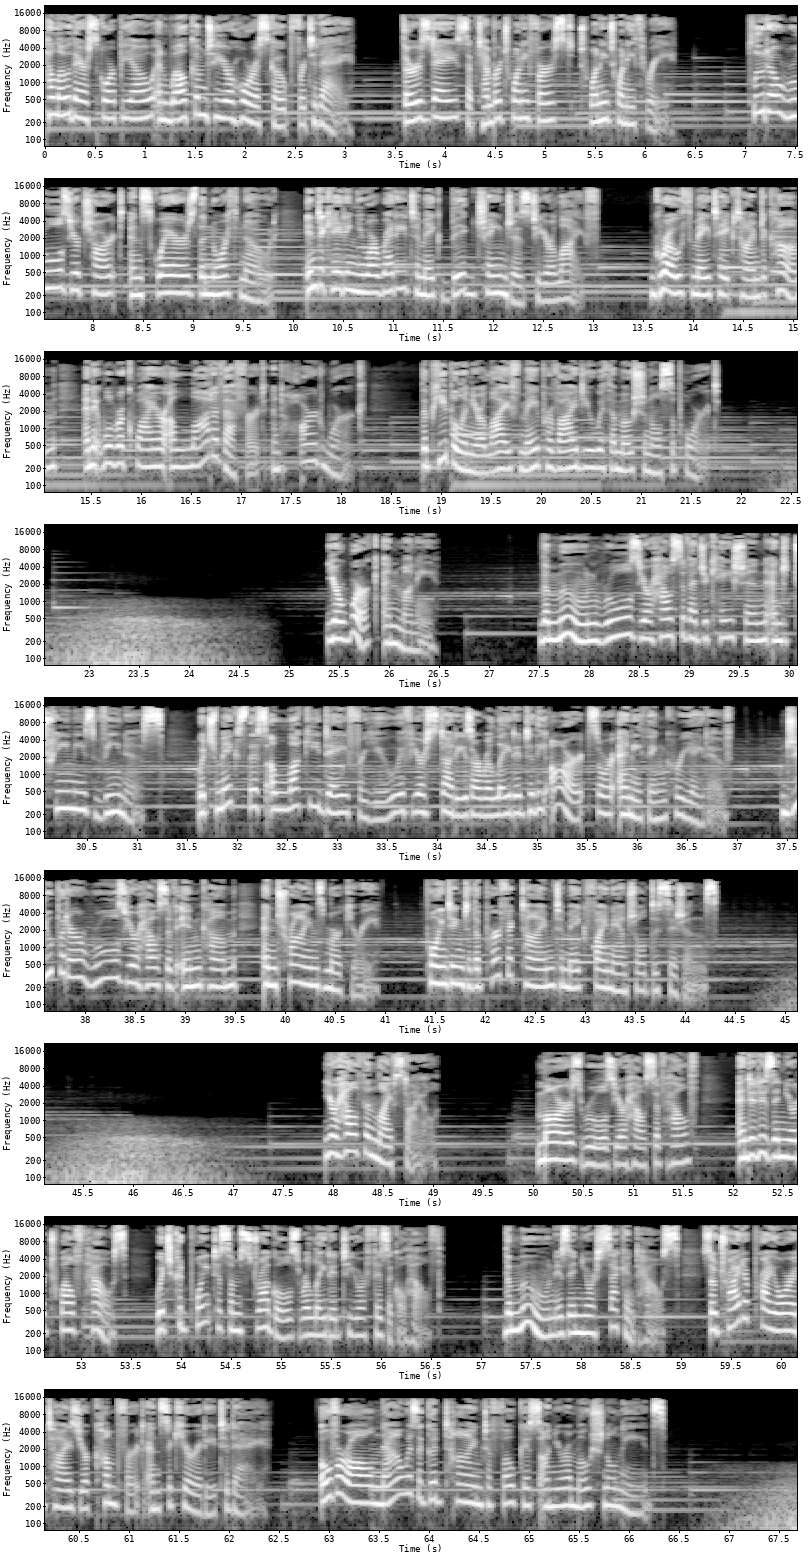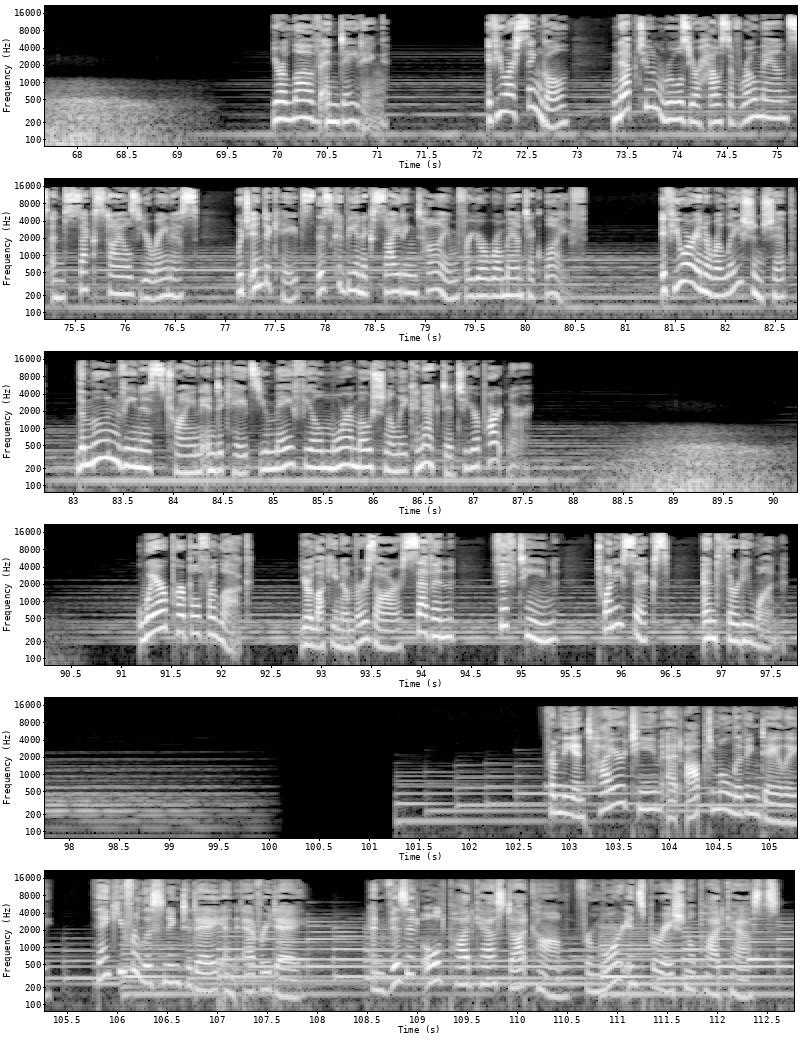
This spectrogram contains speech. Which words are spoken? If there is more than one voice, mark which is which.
Speaker 1: Hello there, Scorpio, and welcome to your horoscope for today, Thursday, September 21st, 2023. Pluto rules your chart and squares the North Node, indicating you are ready to make big changes to your life. Growth may take time to come, and it will require a lot of effort and hard work. The people in your life may provide you with emotional support. Your work and money. The moon rules your house of education and trines Venus, which makes this a lucky day for you if your studies are related to the arts or anything creative. Jupiter rules your house of income and trines Mercury, pointing to the perfect time to make financial decisions. Your health and lifestyle. Mars rules your house of health, and it is in your 12th house, which could point to some struggles related to your physical health. The moon is in your second house, so try to prioritize your comfort and security today. Overall, now is a good time to focus on your emotional needs. Your love and dating. If you are single, Neptune rules your house of romance and sextiles Uranus, which indicates this could be an exciting time for your romantic life. If you are in a relationship, the Moon Venus trine indicates you may feel more emotionally connected to your partner. Wear purple for luck. Your lucky numbers are 7, 15, 26, and 31.
Speaker 2: From the entire team at Optimal Living Daily, thank you for listening today and every day. And visit oldpodcast.com for more inspirational podcasts.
